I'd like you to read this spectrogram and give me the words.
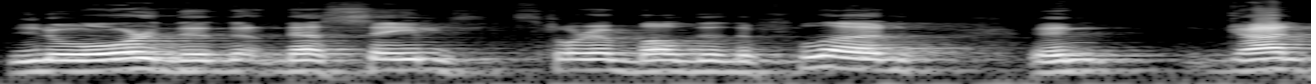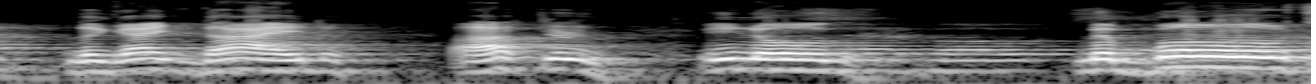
You know, or the, the, that same story about the, the flood, and God, the guy died after, you know, the boat,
